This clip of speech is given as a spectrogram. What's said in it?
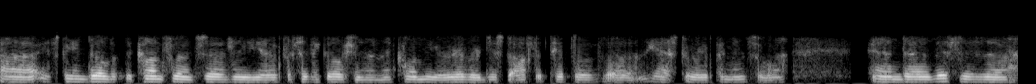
Uh, it's being built at the confluence of the uh, Pacific Ocean and the Columbia River, just off the tip of uh, the Astoria Peninsula. And uh, this is a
